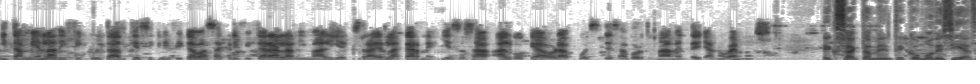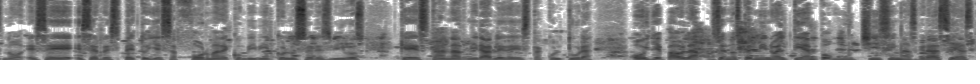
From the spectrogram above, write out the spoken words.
y también la dificultad que significaba sacrificar al animal y extraer la carne y eso es algo que ahora pues desafortunadamente ya no vemos. Exactamente, como decías, ¿no? Ese, ese respeto y esa forma de convivir con los seres vivos que es tan admirable de esta cultura. Oye, Paula, se nos terminó el tiempo, muchísimas gracias.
